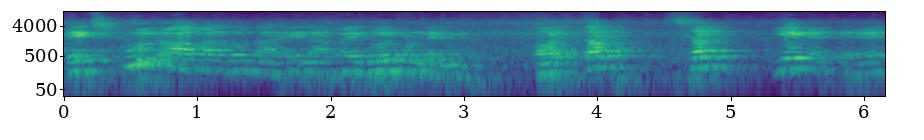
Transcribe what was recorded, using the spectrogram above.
ایک سکول کا آغاز ہوتا ہے علاقہ گولکنڈے میں۔ اور تب سب یہ کہتے ہیں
